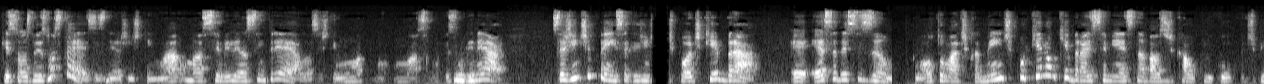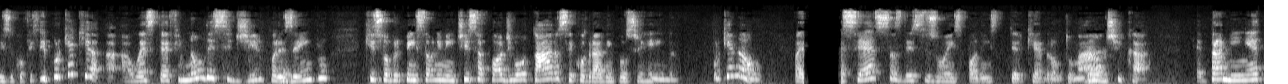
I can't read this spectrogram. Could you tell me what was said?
que são as mesmas teses, né? A gente tem uma, uma semelhança entre elas, a gente tem uma, uma, uma questão uhum. linear. Se a gente pensa que a gente pode quebrar é, essa decisão automaticamente, por que não quebrar ICMS na base de cálculo de PIS e COFINS? E por que, que a, a, o STF não decidir, por exemplo, que sobre pensão alimentícia pode voltar a ser cobrado imposto de renda? Por que não? Se essas decisões podem ter quebra automática, é. para mim é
